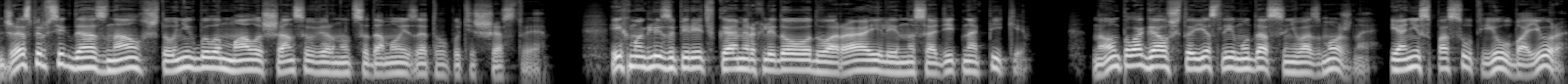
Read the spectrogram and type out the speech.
Джеспер всегда знал, что у них было мало шансов вернуться домой из этого путешествия. Их могли запереть в камерах ледового двора или насадить на пики. Но он полагал, что если им удастся невозможное, и они спасут Юл-Баюра,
